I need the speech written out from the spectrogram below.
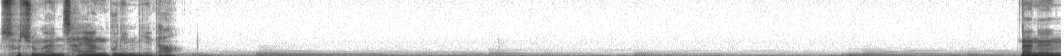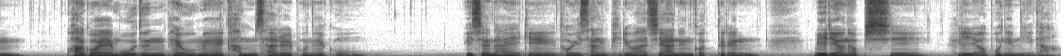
소중한 자양분입니다. 나는 과거의 모든 배움에 감사를 보내고 이제 나에게 더 이상 필요하지 않은 것들은 미련 없이 흘려 보냅니다.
